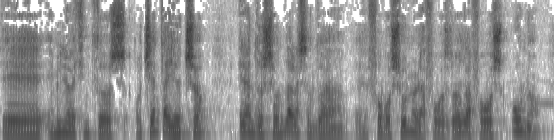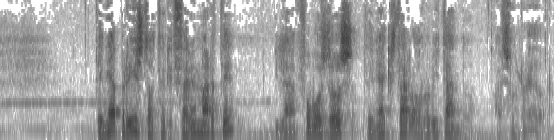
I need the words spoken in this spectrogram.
eh, en 1988. Eran dos sondas, la sonda eh, Phobos 1 y la Phobos 2. La Phobos 1 tenía previsto aterrizar en Marte y la Phobos 2 tenía que estar orbitando a su alrededor.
